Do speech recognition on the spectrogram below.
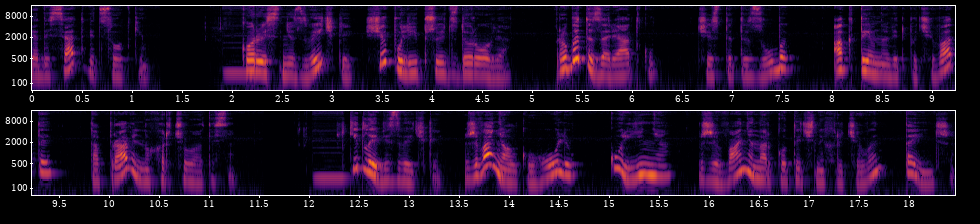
50%. Корисні звички, що поліпшують здоров'я. Робити зарядку, чистити зуби, активно відпочивати та правильно харчуватися. Шкідливі звички вживання алкоголю, куріння, вживання наркотичних речовин та інше.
